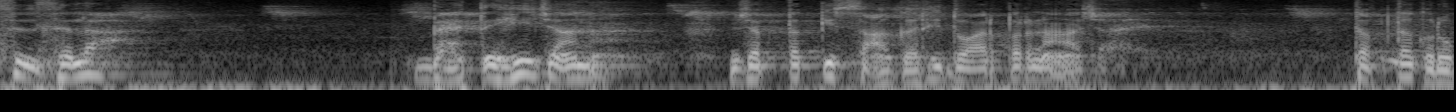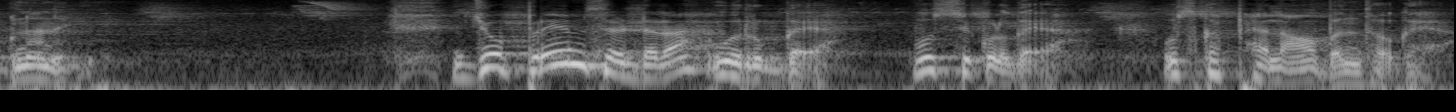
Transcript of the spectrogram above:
सिलसिला, बहते ही जाना, जब तक कि सागर ही द्वार पर ना आ जाए। तब तक रुकना नहीं। जो प्रेम से डरा, वो रुक गया, वो सिकुड़ गया, उसका फैलाव बंद हो गया।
